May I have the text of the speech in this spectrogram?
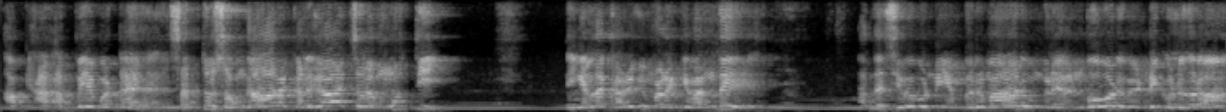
அப் அப்பேற்பட்ட சத்து சங்கார கழுகாச்சல மூர்த்தி. நீங்கள்லாம் கழுகு மலைக்கு வந்து அந்த சிவபுண்ணியம் பெறுமாறு உங்களை அன்போடு வேண்டிக் கொள்கிறோம்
